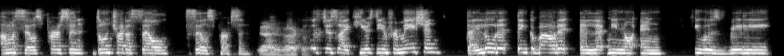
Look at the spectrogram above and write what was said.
I'm a salesperson. Don't try to sell salesperson. Yeah, exactly. It was just like, here's the information, dilute it, think about it, and let me know. And he was really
